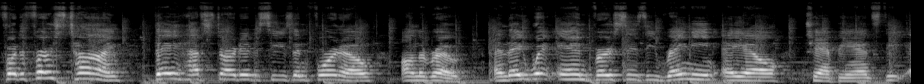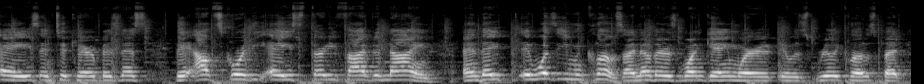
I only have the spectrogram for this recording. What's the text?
For the first time, they have started a season 4 0 on the road, and they went in versus the reigning AL champions, the A's, and took care of business they outscored the A's 35 to 9, and they it wasn't even close. I know there's one game where it was really close, but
